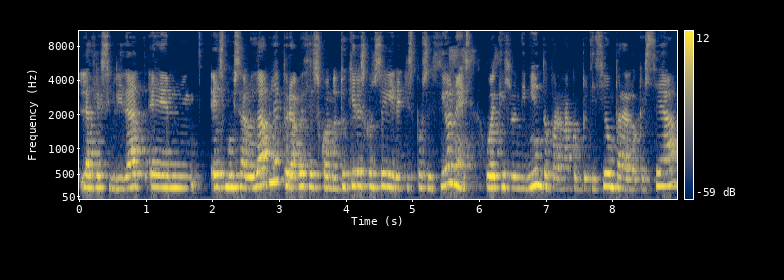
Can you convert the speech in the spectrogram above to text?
la flexibilidad em, es muy saludable, pero a veces cuando tú quieres conseguir X posiciones o X rendimiento para una competición, para lo que sea,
